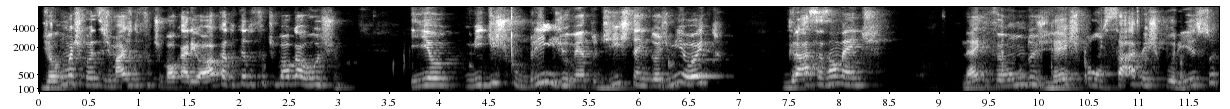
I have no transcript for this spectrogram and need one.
de algumas coisas mais do futebol carioca do que do futebol gaúcho. E eu me descobri juventudista em 2008, graças ao Mendes né, que foi um dos responsáveis por isso.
